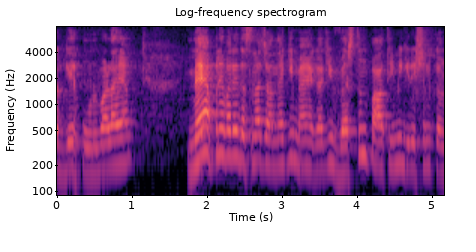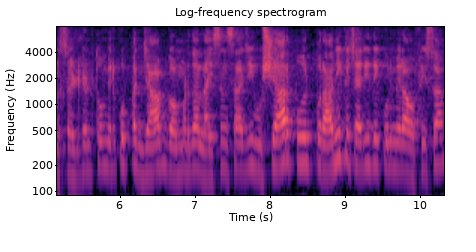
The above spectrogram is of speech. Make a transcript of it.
ਅੱਗੇ ਹੋਣ ਵਾਲਾ ਆ। ਮੈਂ ਆਪਣੇ ਬਾਰੇ ਦੱਸਣਾ ਚਾਹੁੰਦਾ ਕਿ ਮੈਂ ਹੈਗਾ ਜੀ ਵੈਸਟਰਨ ਪਾਥ ਇਮੀਗ੍ਰੇਸ਼ਨ ਕੰਸਲਟੈਂਟ ਤੋਂ। ਮੇਰੇ ਕੋਲ ਪੰਜਾਬ ਗਵਰਨਮੈਂਟ ਦਾ ਲਾਇਸੈਂਸ ਆ ਜੀ। ਹੁਸ਼ਿਆਰਪੁਰ ਪੁਰਾਣੀ ਕਚਹਿਰੀ ਦੇ ਕੋਲ ਮੇਰਾ ਆਫਿਸ ਆ।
